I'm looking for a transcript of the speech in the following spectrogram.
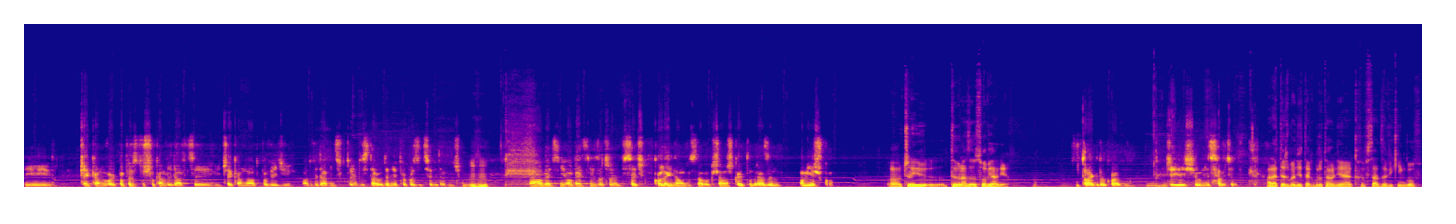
i czekam, po prostu szukam wydawcy i czekam na odpowiedzi od wydawnictw, które dostały ode mnie propozycję wydawniczą. Mhm. No, obecnie, obecnie zacząłem pisać kolejną znowu książkę, tym razem o Mieszku. O, czyli tym razem Słowianie. Tak, dokładnie. Dzieje się u mnie cały czas. Ale też będzie tak brutalnie jak w Sadze Wikingów?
